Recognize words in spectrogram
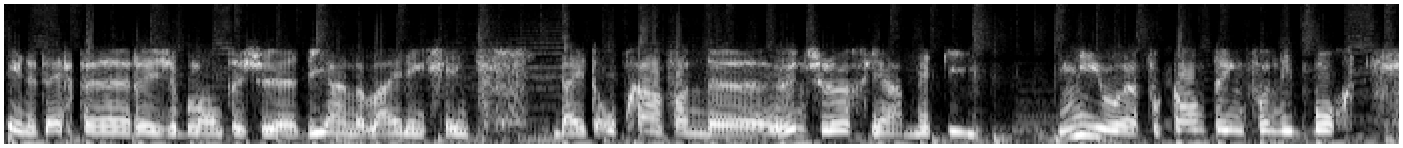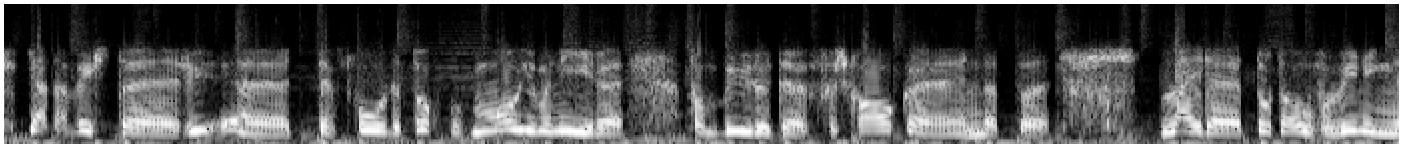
in het echte race beland is, eh, die aan de leiding ging. Bij het opgaan van de Hunsrug, ja, met die nieuwe verkanting van die bocht. Ja, daar wist eh, ten voorde toch op mooie manier eh, van Buren te verschalken. En dat eh, leidde tot de overwinning,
